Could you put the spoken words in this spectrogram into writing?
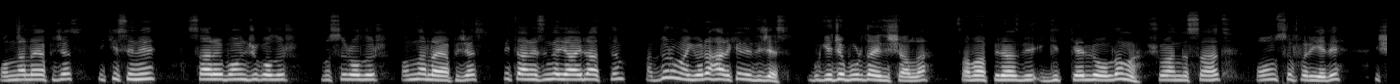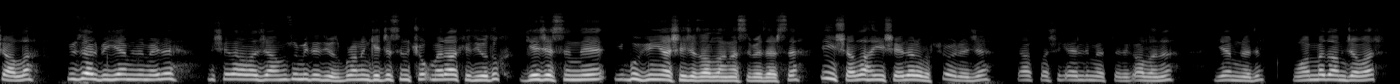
Onlarla yapacağız. İkisini sarı boncuk olur, mısır olur. Onlarla yapacağız. Bir tanesini de yayla attım. Duruma göre hareket edeceğiz. Bu gece buradayız inşallah. Sabah biraz bir git gelli oldu ama şu anda saat 10.07. İnşallah güzel bir yemlemeyle bir şeyler alacağımızı ümit ediyoruz. Buranın gecesini çok merak ediyorduk. Gecesini bugün yaşayacağız Allah nasip ederse. İnşallah iyi şeyler olur. Şöylece yaklaşık 50 metrelik alanı yemledim. Muhammed amca var.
